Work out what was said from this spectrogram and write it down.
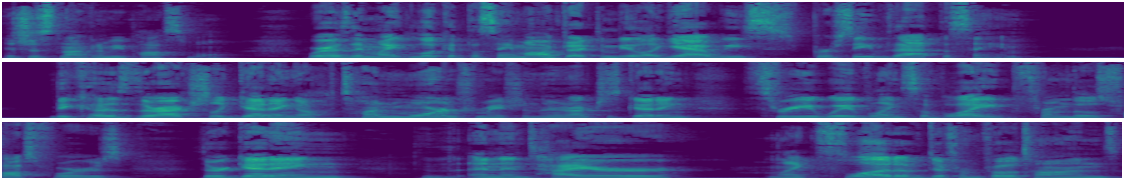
It's just not going to be possible. Whereas they might look at the same object and be like, yeah, we perceive that the same. Because they're actually getting a ton more information. They're not just getting three wavelengths of light from those phosphors. They're getting an entire like flood of different photons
